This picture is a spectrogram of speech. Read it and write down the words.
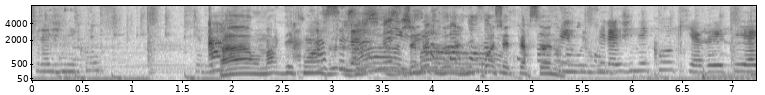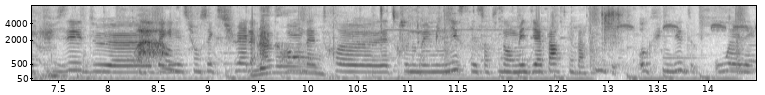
C'est la gynéco. Ah, on marque des points. Ah, Je- c'est je- la gynéco. J'aimerais qu'on donne un micro à cette personne. C'est- C'est la gynéco qui avait été accusée de, euh, d'agression sexuelle Mais avant non. d'être euh, d'être nommée ministre. Elle est sortie dans Mediapart, mais par contre, j'ai aucune idée de où elle est.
